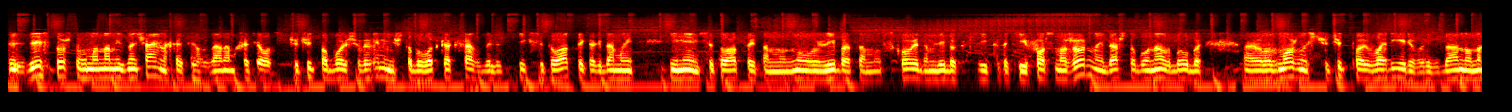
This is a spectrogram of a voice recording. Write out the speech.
Здесь то, что нам изначально хотелось, да, нам хотелось чуть-чуть побольше времени, чтобы вот как раз дойти к ситуации, когда мы имеем ситуации там, ну, либо там с ковидом, либо какие-то такие форс-мажорные, да, чтобы у нас был бы э, возможность чуть-чуть поварьировать, да, но на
